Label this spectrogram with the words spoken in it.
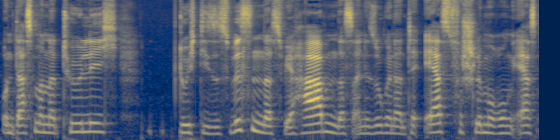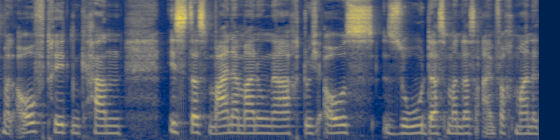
und dass man natürlich durch dieses Wissen, das wir haben, dass eine sogenannte Erstverschlimmerung erstmal auftreten kann, ist das meiner Meinung nach durchaus so, dass man das einfach mal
